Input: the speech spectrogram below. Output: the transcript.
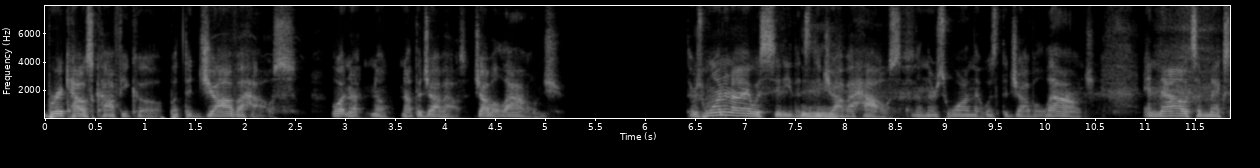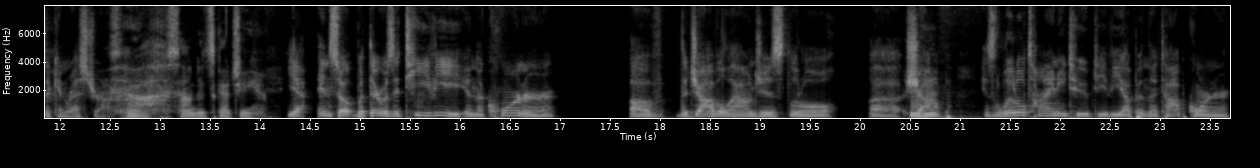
Brick House Coffee Co., but the Java House. What? No, no, not the Java House. Java Lounge. There's one in Iowa City that's the Mm. Java House, and then there's one that was the Java Lounge, and now it's a Mexican restaurant. Sounded sketchy. Yeah. And so, but there was a TV in the corner of the Java Lounge's little uh, shop. Is a little tiny tube TV up in the top corner.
